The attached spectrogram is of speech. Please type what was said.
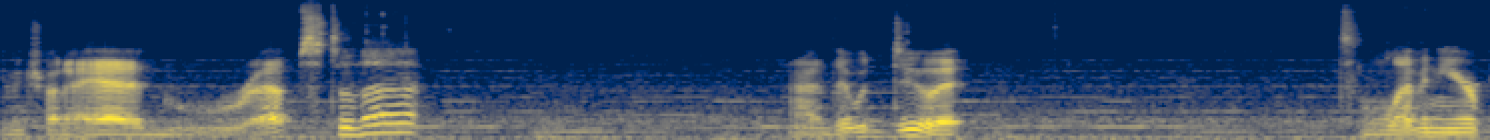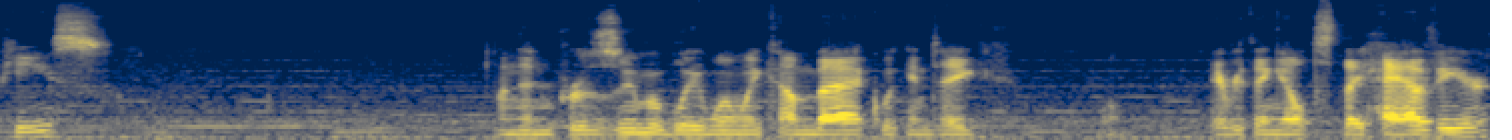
Even try to add reps to that? Alright, they would do it. It's an 11 year peace. And then presumably when we come back we can take well, everything else they have here.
